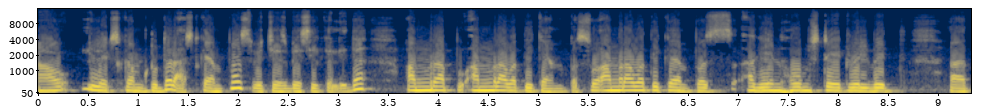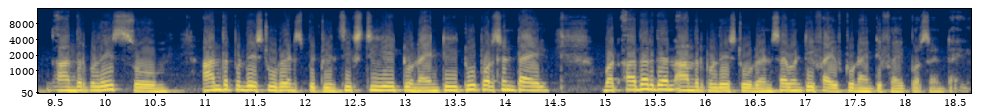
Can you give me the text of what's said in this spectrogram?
now let's come to the last campus which is basically the Amra Amravati campus. So Amravati campus again home state will be uh, Andhra Pradesh. So Andhra Pradesh students between 68 to 92 percentile but other than Andhra Pradesh students 75 to 95 percentile.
